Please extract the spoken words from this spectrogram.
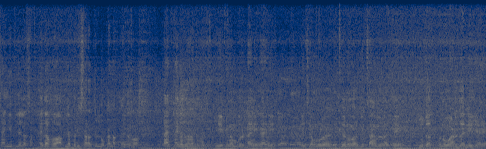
सांगितलेल्याचा फायदा व्हावा आपल्या परिसरातील लोकांना फायदा व्हावा. काय फायदा झाला तुम्हाला? एक नंबर टॉनिक आहे. त्याच्यामुळं जनावर बी चांगलं राहते. दुधात पण वाढ झालेली आहे.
